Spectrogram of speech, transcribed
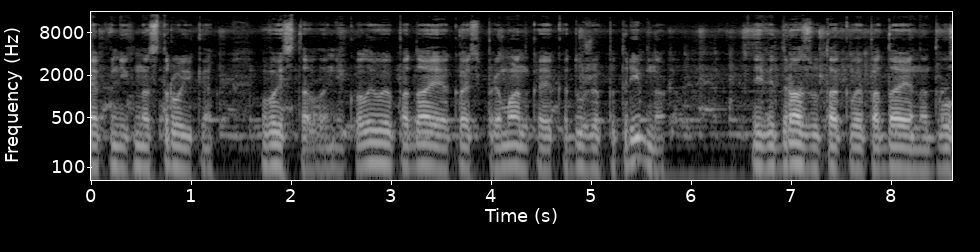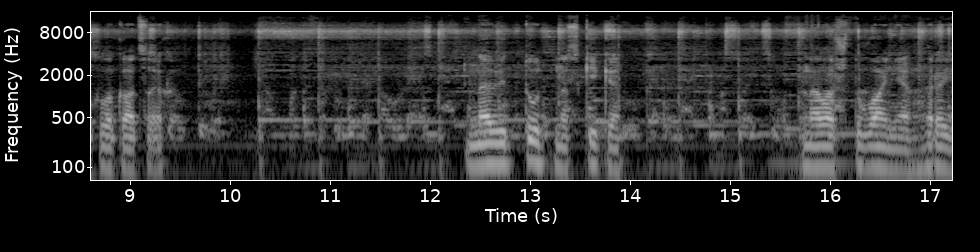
Як в них настройки виставлені. Коли випадає якась приманка, яка дуже потрібна, і відразу так випадає на двох локаціях. Навіть тут наскільки налаштування гри.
